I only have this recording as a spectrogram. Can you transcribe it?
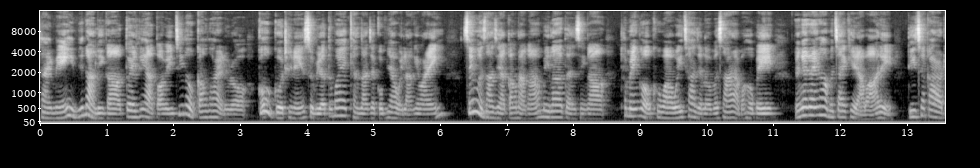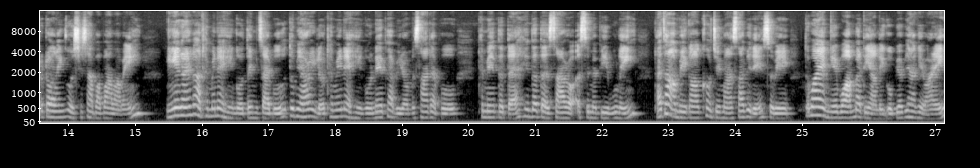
ဒါပေမဲ့မျက်နှာလေးကတွယ်လျက်သွားပြီးကြည့်လို့ကောင်းသွားတယ်လို့တော့ကိုယ့်ကိုယ်ထင်နေဆိုပြီးတော့သူမရဲ့ခံစားချက်ကိုမျှဝေလာခဲ့ပါတယ်။ စိတ်ဝင်စားစရာကောင်းတာကမေလာတန်စင်ကထမင်းကိုခုမှဝိတ်ချကြလို့မစားတာမဟုတ်ပဲငငယ်တိုင်းကမကြိုက်ခဲ့တာပါတဲ့။ဒီချက်ကတော့တော်တော်လေးကိုရှာရှာပါပါပါပဲ။ငငယ်တိုင်းကထမင်းနဲ့ဟင်းကိုတိတ်မကြိုက်ဘူး။သူများတွေလို့ထမင်းနဲ့ဟင်းကိုနှဲဖက်ပြီးတော့မစားတတ်ဘူး။ထမင်းသက်သက်ဟင်းသက်သက်စားတော့အဆင်မပြေဘူးလေ။ဒါကြောင့်အမေကခုန်ချိန်မှာစားဖြစ်တယ်ဆိုပြီးသူမရဲ့ငယ်ဘွားအမှတ်တရလေးကိုပြောပြခဲ့ပါတယ်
